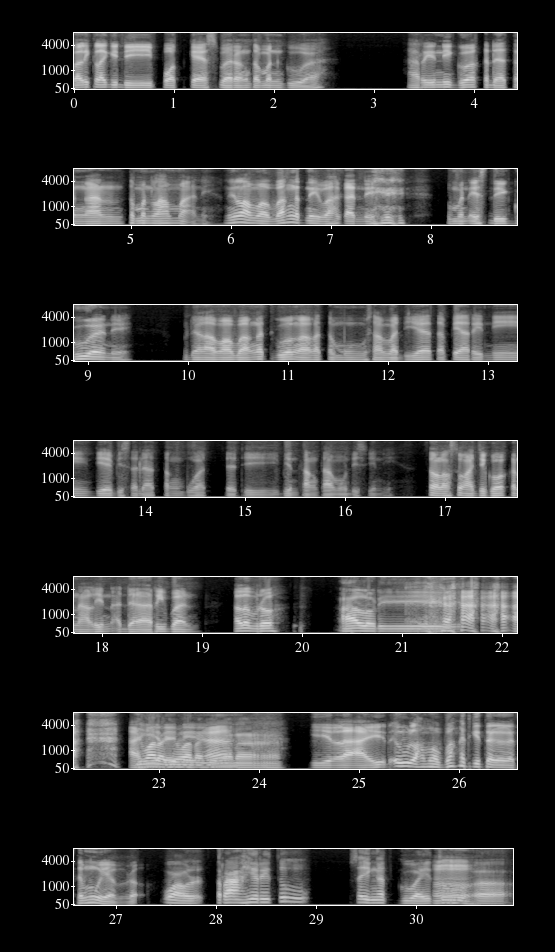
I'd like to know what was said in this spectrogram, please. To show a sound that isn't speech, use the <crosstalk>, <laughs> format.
balik lagi di podcast bareng temen gua. Hari ini gua kedatangan temen lama nih. Ini lama banget nih bahkan nih. <laughs> Temen SD gua nih. Udah lama banget gua nggak ketemu sama dia, tapi hari ini dia bisa datang buat jadi bintang tamu di sini. So langsung aja gua kenalin ada Riban. Halo bro. Halo di <laughs> gimana gimana nih, ah, gimana. Gila, akhir, uh, lama banget kita gak ketemu ya bro. Wow, terakhir itu seingat gua itu Mm. eh,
